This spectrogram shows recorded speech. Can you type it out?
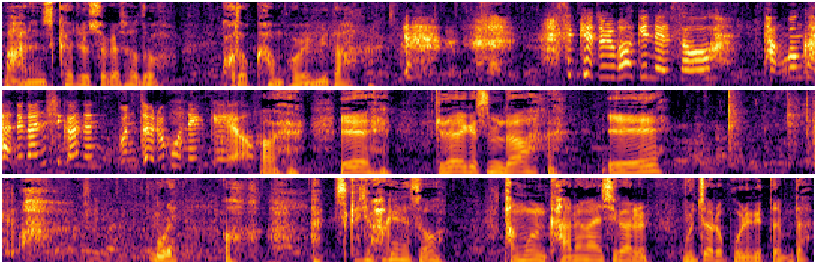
많은 스케줄 속에서도 고독한 법입니다. 스케줄 확인해서 방문 가능한 시간은 문자로 보낼게요. 아, 예, 기다리겠습니다. 예. 뭐래? 어, 스케줄 확인해서 방문 가능한 시간을 문자로 보내겠답니다.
